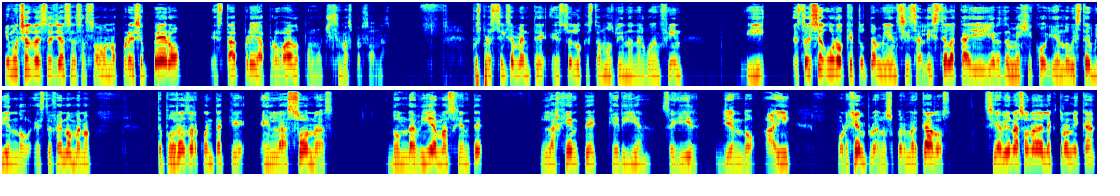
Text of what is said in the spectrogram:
Y muchas veces ya sea sazón o precio, pero está preaprobado por muchísimas personas. Pues precisamente esto es lo que estamos viendo en el buen fin. Y estoy seguro que tú también, si saliste a la calle y eres de México y anduviste viendo este fenómeno, te podrás dar cuenta que en las zonas donde había más gente, la gente quería seguir yendo ahí. Por ejemplo, en los supermercados, si había una zona de electrónica,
